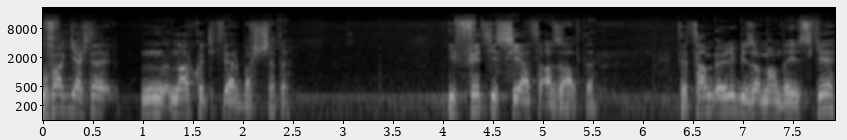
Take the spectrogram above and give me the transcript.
Ufak yaşta narkotikler başladı. İffet hissiyatı azaldı. İşte tam öyle bir zamandayız ki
